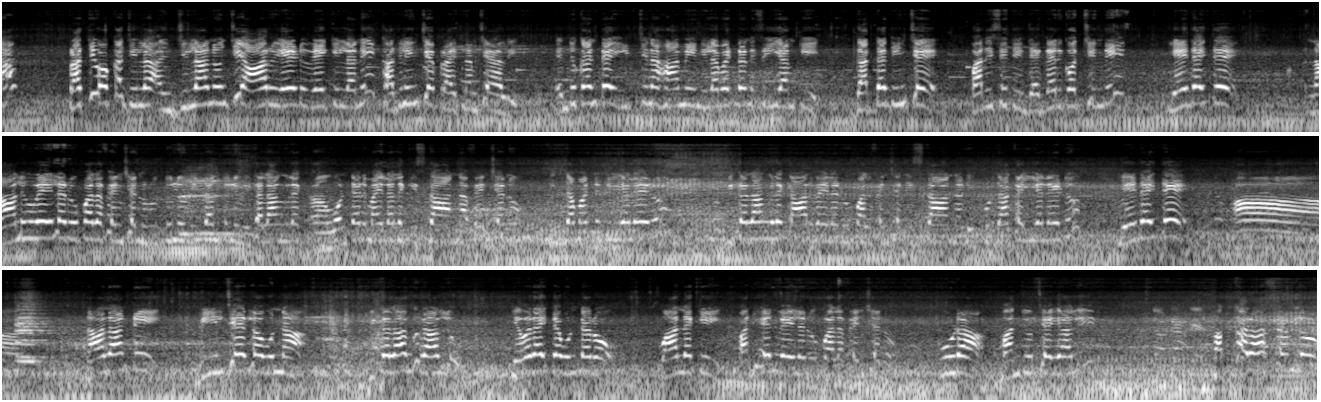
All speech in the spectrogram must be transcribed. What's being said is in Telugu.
ప్రతి ఒక్క జిల్లా జిల్లా నుంచి ఆరు ఏడు వెహికల్లని కదిలించే ప్రయత్నం చేయాలి. ఎందుకంటే ఇచ్చిన హామీ నిలబెట్టని సీఎంకి గద్ద దించే పరిస్థితి దగ్గరికి వచ్చింది ఏదైతే నాలుగు వేల రూపాయల పెన్షన్ వృద్ధులు వితంతులు వికలాంగుల ఒంటరి మహిళలకు ఇస్తా అన్న పెన్షన్ ఇంత మట్టుకు ఇయ్యలేరు. వికలాంగులకు ఆరు వేల రూపాయలు పెన్షన్ ఇస్తా అన్నాడు. ఇప్పుడు దాకా ఇయ్యలేడు ఏదైతే నాలాంటి వీల్ చైర్లో ఉన్న వికలాంగురాళ్ళు ఎవరైతే ఉంటారో వాళ్ళకి పదిహేను వేల రూపాయల పెన్షన్ కూడా మంజూరు చేయాలి. పక్క రాష్ట్రంలో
